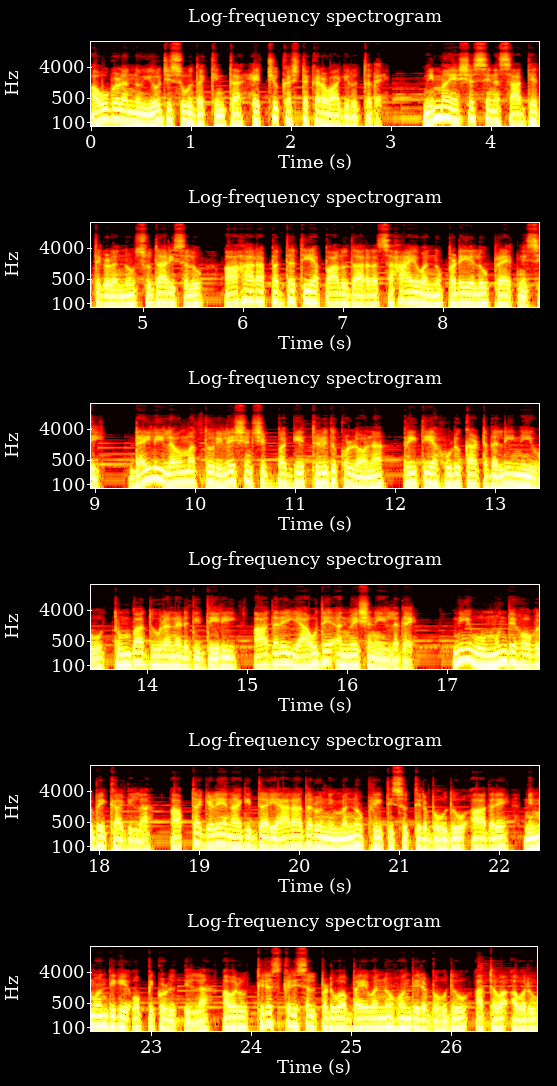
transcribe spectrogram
ಅವುಗಳನ್ನು ಯೋಜಿಸುವುದಕ್ಕಿಂತ ಹೆಚ್ಚು ಕಷ್ಟಕರವಾಗಿರುತ್ತದೆ. ನಿಮ್ಮ ಯಶಸ್ಸಿನ ಸಾಧ್ಯತೆಗಳನ್ನು ಸುಧಾರಿಸಲು, ಆಹಾರ ಪದ್ಧತಿಯ ಪಾಲುದಾರರ ಸಹಾಯವನ್ನು ಪಡೆಯಲು ಪ್ರಯತ್ನಿಸಿ. ಡೈಲಿ ಲವ್ ಮತ್ತು ರಿಲೇಶನ್ಶಿಪ್ ಬಗ್ಗೆ ತಿಳಿದುಕೊಳ್ಳೋಣ. ಪ್ರೀತಿಯ ಹುಡುಕಾಟದಲ್ಲಿ ನೀವು ತುಂಬಾ ದೂರ ನಡೆದಿದ್ದೀರಿ, ಆದರೆ ಯಾವುದೇ ಅನ್ವೇಷಣೆ ಇಲ್ಲದೆ ನೀವು ಮುಂದೆ ಹೋಗಬೇಕಾಗಿಲ್ಲ. ಆಪ್ತ ಗೆಳೆಯನಾಗಿದ್ದ ಯಾರಾದರೂ ನಿಮ್ಮನ್ನು ಪ್ರೀತಿಸುತ್ತಿರಬಹುದು, ಆದರೆ ನಿಮ್ಮೊಂದಿಗೆ ಒಪ್ಪಿಕೊಳ್ಳುತ್ತಿಲ್ಲ. ಅವರು ತಿರಸ್ಕರಿಸಲ್ಪಡುವ ಭಯವನ್ನು ಹೊಂದಿರಬಹುದು, ಅಥವಾ ಅವರು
